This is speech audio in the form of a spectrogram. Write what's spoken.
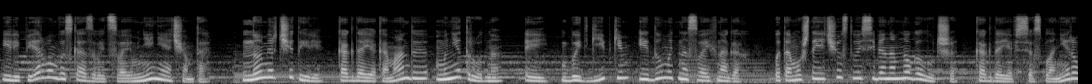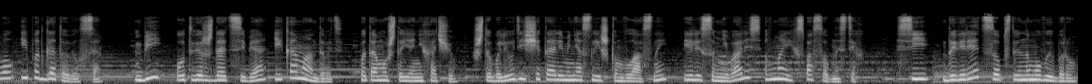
или первым высказывает свое мнение о чем-то. Номер четыре. Когда я командую, мне трудно. Эй, быть гибким и думать на своих ногах, потому что я чувствую себя намного лучше, когда я все спланировал и подготовился. Б. Утверждать себя и командовать, потому что я не хочу, чтобы люди считали меня слишком властной или сомневались в моих способностях. С. Доверять собственному выбору,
